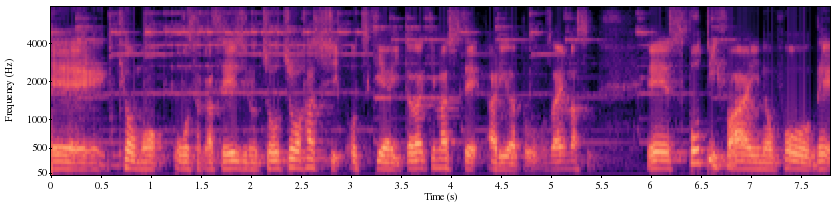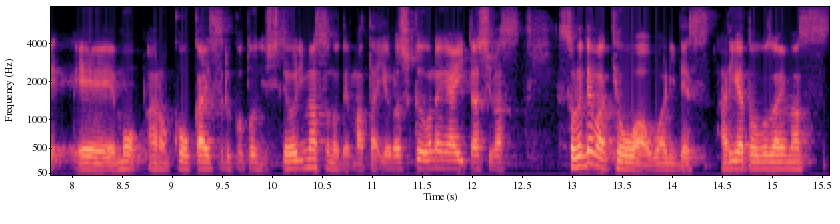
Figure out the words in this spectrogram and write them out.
えー、今日も大阪政治の町長発信お付き合いいただきましてありがとうございます。えー、Spotify の方で、えー、もあの公開することにしておりますので、またよろしくお願いいたします。それでは今日は終わりです。ありがとうございます。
